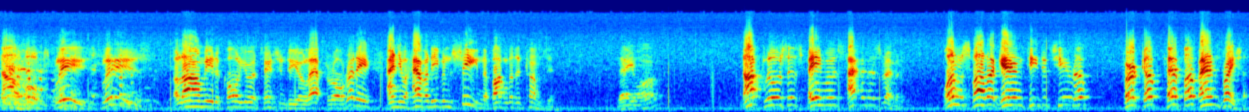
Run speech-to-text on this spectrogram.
now, folks, please, please, allow me to call your attention to your laughter already, and you haven't even seen the bottle that it comes in. There you are. Doc Lewis's famous happiness remedy. One swallow guaranteed to cheer up, perk up, pep up, and brace up.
